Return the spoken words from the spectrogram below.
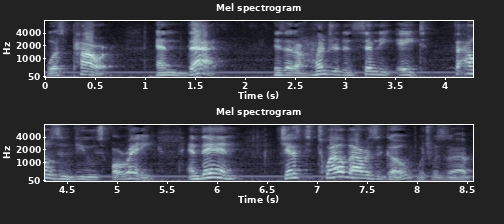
was Power and that is at 178,000 views already. And then just 12 hours ago which was uh,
